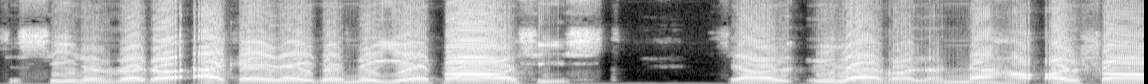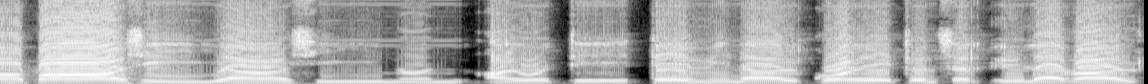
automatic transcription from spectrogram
sest siin on väga äge näide meie baasist. Seal üleval on näha alfa baasi ja siin on arvuti terminal, korid on seal üleval,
